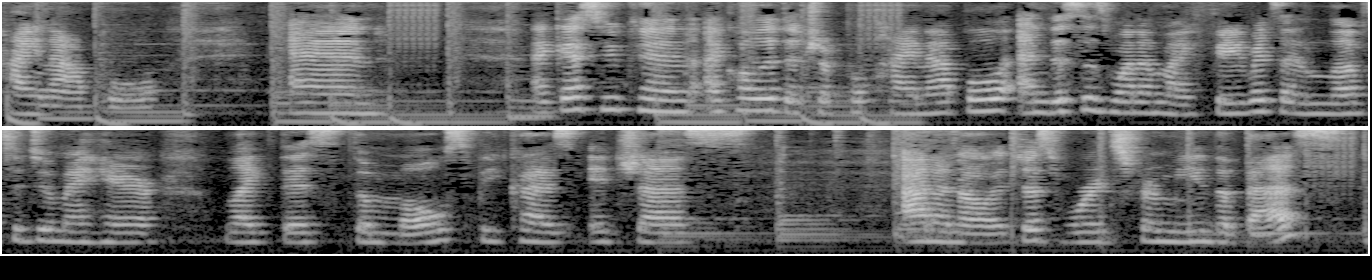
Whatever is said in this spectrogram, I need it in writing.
pineapple. And I guess you can, I call it the triple pineapple. And this is one of my favorites. I love to do my hair like this the most because it just, I don't know, it just works for me the best.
